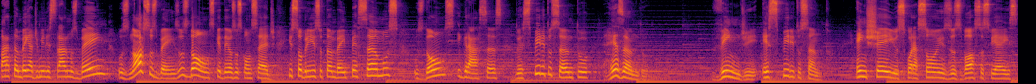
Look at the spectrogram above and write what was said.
para também administrarmos bem os nossos bens, os dons que Deus nos concede. E sobre isso também peçamos os dons e graças do Espírito Santo, rezando. Vinde, Espírito Santo, enchei os corações dos vossos fiéis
